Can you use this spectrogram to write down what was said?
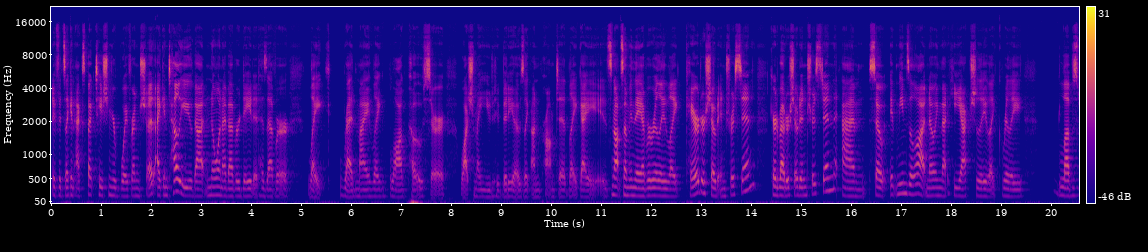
if it's like an expectation your boyfriend should. I can tell you that no one I've ever dated has ever like read my like blog posts or watched my YouTube videos like unprompted. Like I it's not something they ever really like cared or showed interest in, cared about or showed interest in. Um so it means a lot knowing that he actually like really loves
